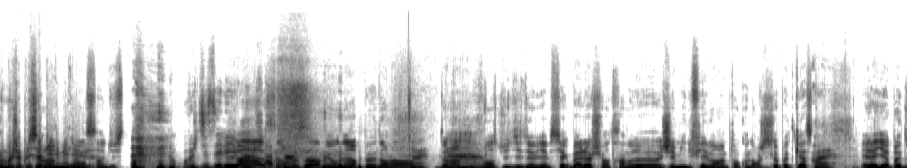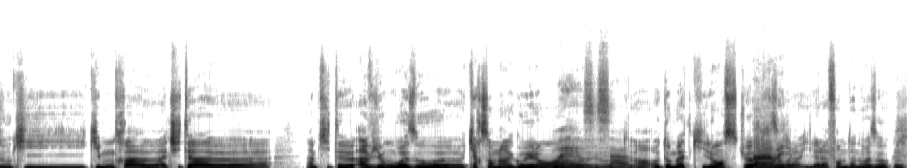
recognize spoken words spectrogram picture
Moi j'appelais ça des mouvance industrielle. Moi je disais les Bah, c'est un peu ça, mais on est un peu dans la, dans la mouvance du 19e siècle. Bah là, je suis en train de. J'ai mis le film en même temps qu'on enregistre le podcast. Ouais. Et là, il y a Padou qui, qui montre à, à Cheetah euh, un petit euh, avion oiseau euh, qui ressemble à un goéland, Ouais, euh, un automate qui lance, tu vois. Ah Enfin, ça, oui. voilà, il a la forme d'un oiseau. Oui.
